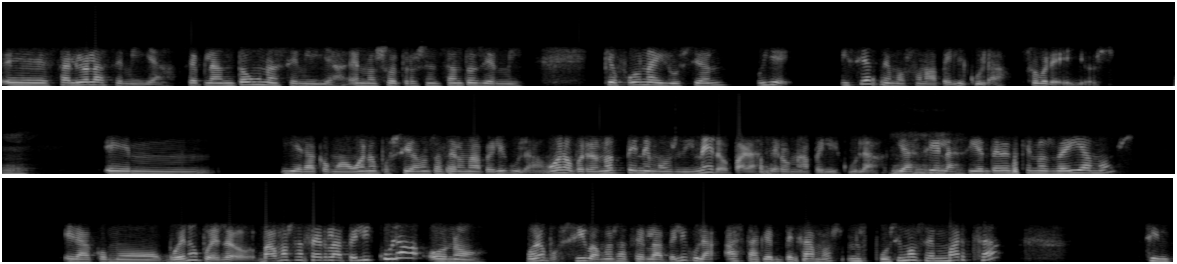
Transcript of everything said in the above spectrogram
eh, salió la semilla, se plantó una semilla en nosotros, en Santos y en mí, que fue una ilusión. Oye, ¿y si hacemos una película sobre ellos? Mm. Em, y era como, bueno, pues sí, vamos a hacer una película. Bueno, pero no tenemos dinero para hacer una película. Y así la siguiente vez que nos veíamos, era como, bueno, pues ¿vamos a hacer la película o no? Bueno, pues sí, vamos a hacer la película. Hasta que empezamos, nos pusimos en marcha sin,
